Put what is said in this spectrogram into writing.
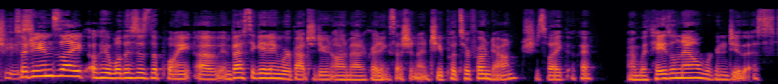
Jeez. So Jane's like, okay, well, this is the point of investigating. We're about to do an automatic writing session. And she puts her phone down. She's like, okay, I'm with Hazel now. We're going to do this.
